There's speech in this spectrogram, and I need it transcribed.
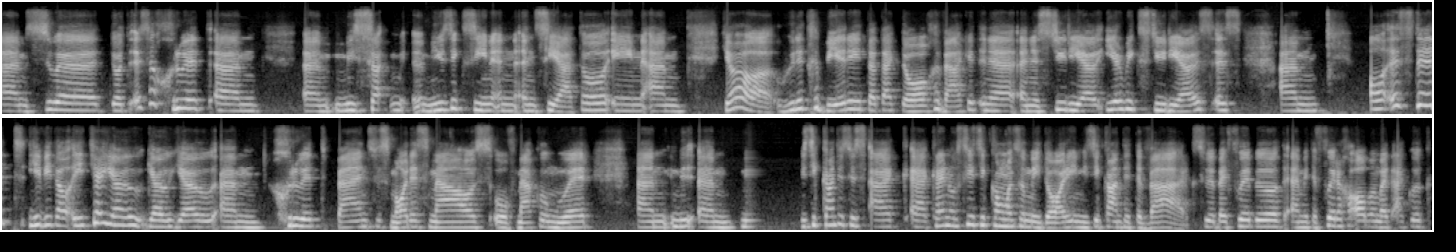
Um so dit is 'n groot um um music scene in in Seattle en um ja, hoe dit gebeur het dat ek daar gewerk het in 'n in 'n studio, Earwig Studios is um al is dit jy weet al het jy jou jou jou ehm um, groot band soos Modest Mouse of Macklemore ehm um, ehm um, musikante soos ek uh, kry nog steeds die kans om met daardie musikante te werk. So byvoorbeeld uh, met 'n vorige album wat ek ook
